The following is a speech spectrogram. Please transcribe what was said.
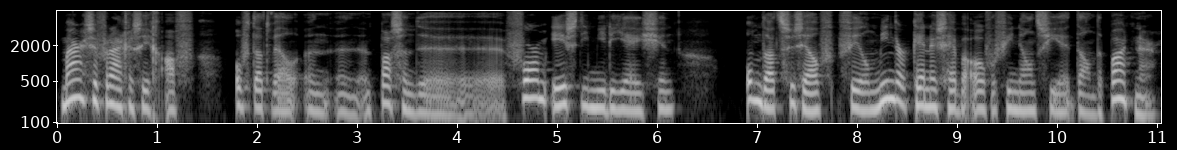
Maar ze vragen zich af of dat wel een, een, een passende vorm is, die mediation, omdat ze zelf veel minder kennis hebben over financiën dan de partner.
